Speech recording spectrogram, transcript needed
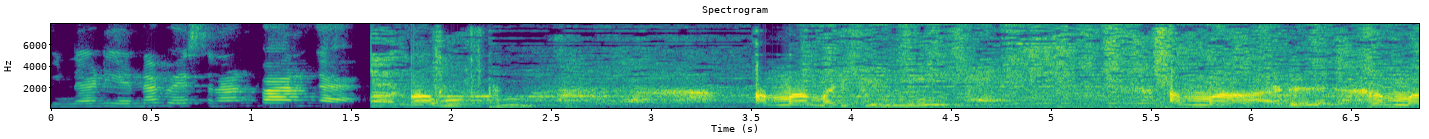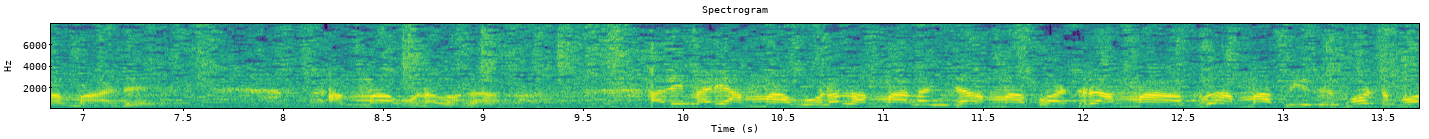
பின்னாடி என்ன பேசுறான்னு பாருங்க. அம்மா உப்பு அம்மா மடிக்கணி அம்மா ஆடு அம்மா மாடு அம்மா உணவகம் அதே மாதிரி அம்மா ஊழல் அம்மா லஞ்சம் அம்மா குவாட்டர் அம்மா ஆப்பு அம்மா பீது போட்டு போ.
